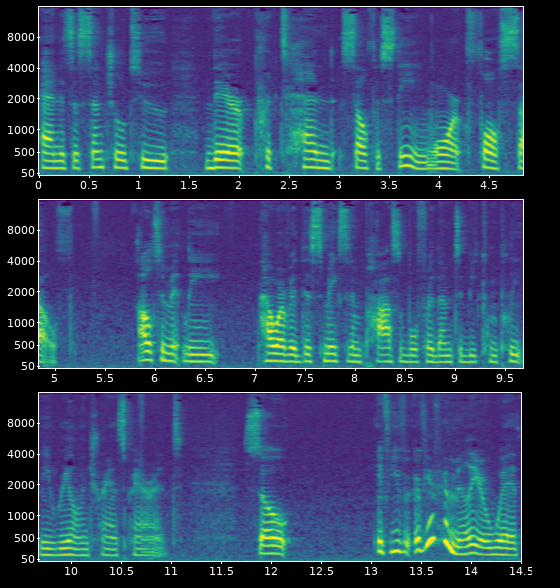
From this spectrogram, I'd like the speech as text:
and it's essential to their pretend self esteem or false self. Ultimately, however, this makes it impossible for them to be completely real and transparent. So, if you if you're familiar with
